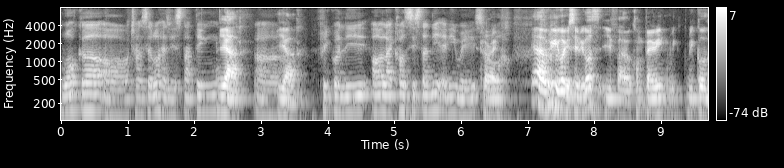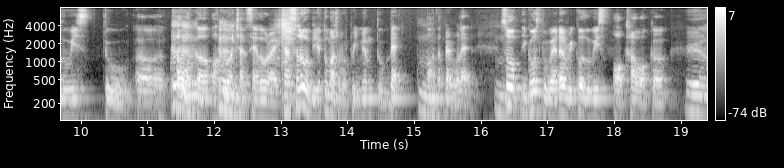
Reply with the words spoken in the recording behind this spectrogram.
Walker or Cancelo has been starting Yeah. uh, Yeah. frequently or like consistently anyway. So Correct. Yeah, I agree with what you say because if I were comparing Rico Lewis to uh Kyle Mm. Walker or to a Mm. Cancelo, right? Cancelo would be too much of a premium to bet mm, on the Pep roulette. mm, So it goes to whether Rico Lewis or Kyle Walker. Yeah.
